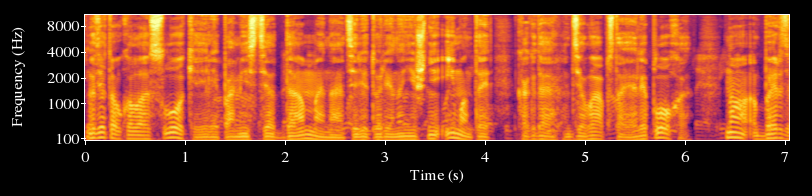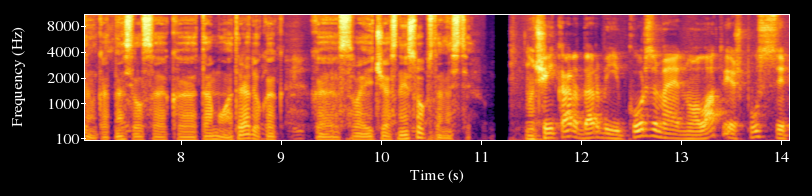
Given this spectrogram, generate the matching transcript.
где-то около Слоки или поместья Дамме на территории нынешней Имонты, когда дела обстояли плохо. Но Берзинг относился к тому отряду как к своей частной собственности. Un šī kara darbība kurzemē no latviešu puses ir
